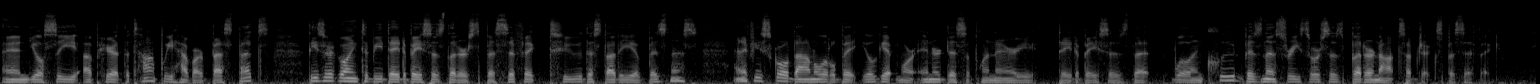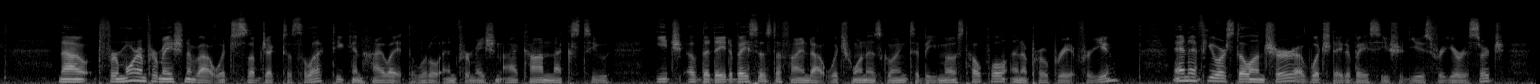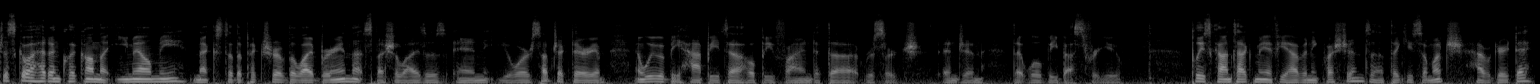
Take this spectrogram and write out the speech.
And you'll see up here at the top we have our best bets. These are going to be databases that are specific to the study of business. And if you scroll down a little bit, you'll get more interdisciplinary databases that will include business resources but are not subject specific. Now, for more information about which subject to select, you can highlight the little information icon next to each of the databases to find out which one is going to be most helpful and appropriate for you. And if you are still unsure of which database you should use for your research, just go ahead and click on the Email Me next to the picture of the librarian that specializes in your subject area, and we would be happy to help you find the research engine that will be best for you. Please contact me if you have any questions. Uh, thank you so much. Have a great day.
